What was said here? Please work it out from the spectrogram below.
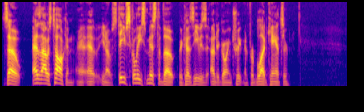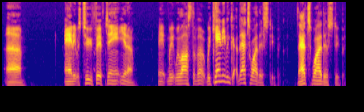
So, as I was talking, uh, uh, you know, Steve Scalise missed the vote because he was undergoing treatment for blood cancer. Uh, and it was 215, you know, we, we lost the vote. We can't even, that's why they're stupid. That's why they're stupid.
